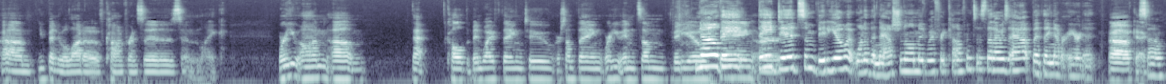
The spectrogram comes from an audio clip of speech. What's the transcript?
um you've been to a lot of conferences and like were you on um that call the midwife thing too or something? Were you in some video no, they thing, they or- did some video at one of the national midwifery conferences that I was at, but they never aired it. Uh, okay. So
